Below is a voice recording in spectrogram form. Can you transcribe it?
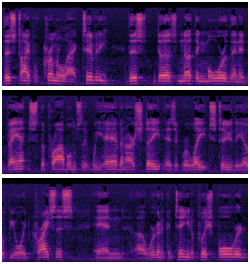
this type of criminal activity. This does nothing more than advance the problems that we have in our state as it relates to the opioid crisis. And uh, we're going to continue to push forward,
